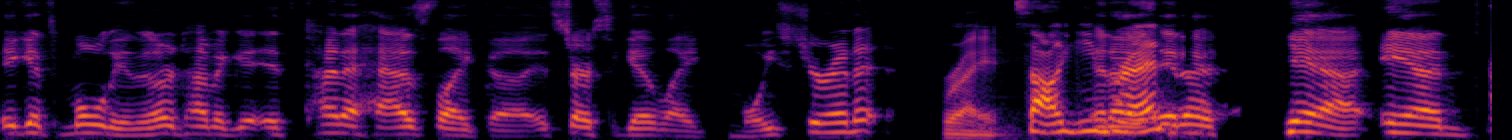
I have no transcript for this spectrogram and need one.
it gets moldy, and the other time it it kind of has like uh it starts to get like moisture in it. Right. Soggy and bread. I, and I, yeah, and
